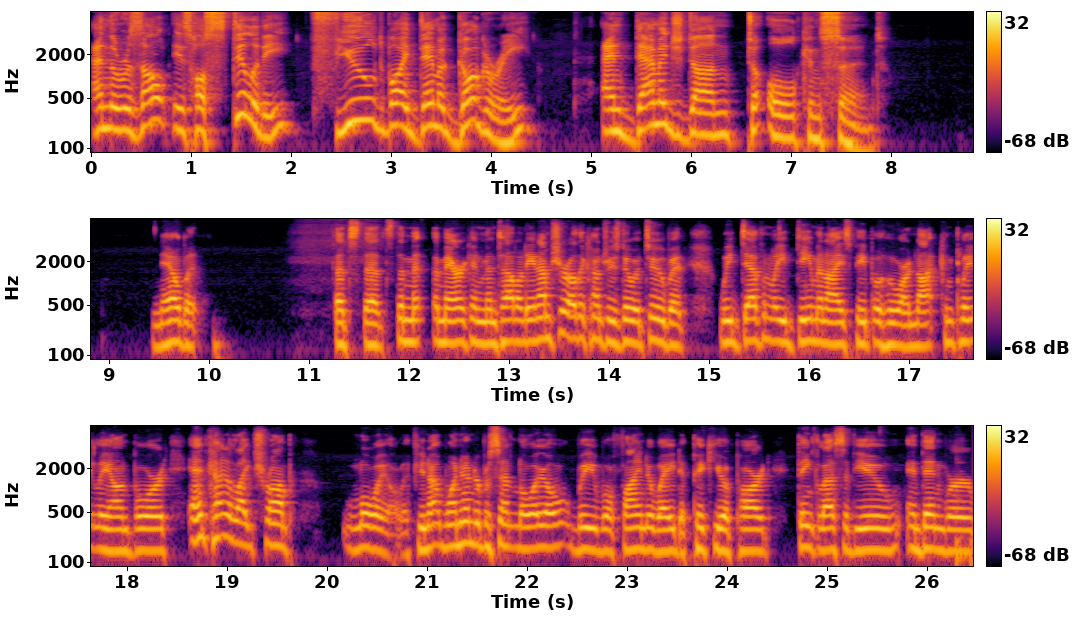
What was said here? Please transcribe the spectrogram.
and the result is hostility fueled by demagoguery and damage done to all concerned. Nailed it. That's that's the American mentality, and I'm sure other countries do it too. But we definitely demonize people who are not completely on board, and kind of like Trump, loyal. If you're not 100% loyal, we will find a way to pick you apart, think less of you, and then we're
